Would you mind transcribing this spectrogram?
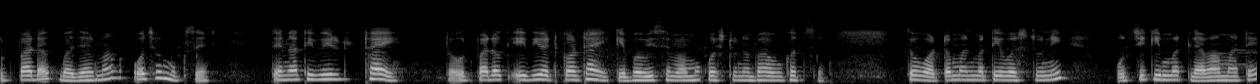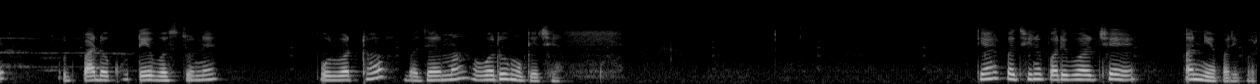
ઉત્પાદક બજારમાં ઓછો મૂકશે. તેનાથી વિરુદ્ધ થાય તો ઉત્પાદક એવી અટકળ થાય કે ભવિષ્યમાં અમુક વસ્તુના ભાવ ઘટશે. તો વર્તમાનમાં તે વસ્તુની ઊંચી કિંમત લેવા માટે ઉત્પાદકો તે વસ્તુને પુરવઠો બજારમાં વધુ મૂકે છે. ત્યાર પછીનું પરિબળ છે અન્ય પરિબળ.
